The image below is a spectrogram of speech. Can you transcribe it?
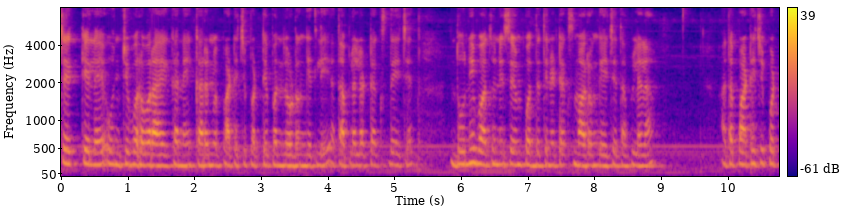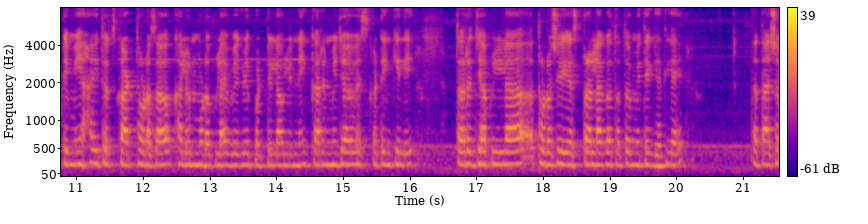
चेक केलं आहे उंची बरोबर आहे का नाही कारण मी पाठीची पट्टी पण जोडून घेतली. आता आपल्याला टक्स द्यायचे आहेत दोन्ही बाजूने सेम पद्धतीने टक्स मारून घ्यायचे आहेत आपल्याला. आता पाठीची पट्टी मी हा इथंच काठ थोडासा खालून मुडपला आहे वेगळी पट्टी लावली नाही. कारण मी ज्या वेळेस कटिंग केली तर जे आपल्याला थोडंसे एक्स्ट्रा लागत होतं मी ते घेतलं आहे तर आता अशा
